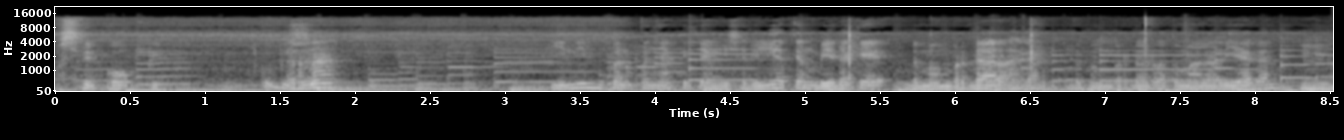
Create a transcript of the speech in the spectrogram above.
positif Kok bisa? karena ini bukan penyakit yang bisa dilihat kan beda kayak demam berdarah kan demam berdarah atau malaria kan Hmm.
